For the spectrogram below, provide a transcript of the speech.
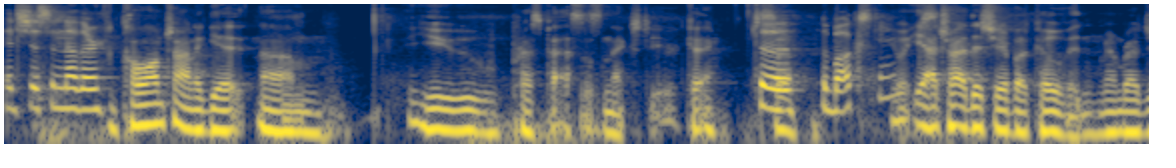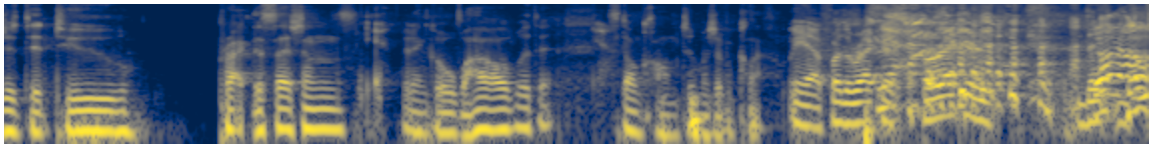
it's just another Cole, I'm trying to get um, you press passes next year. Okay. to So- the Bucs game. yeah, I tried this year, but COVID. Remember, I just did two practice sessions. Yeah. I didn't go wild with it. So don't call him too much of a clown. Yeah, for the record, for record, the- No, no, I'm,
